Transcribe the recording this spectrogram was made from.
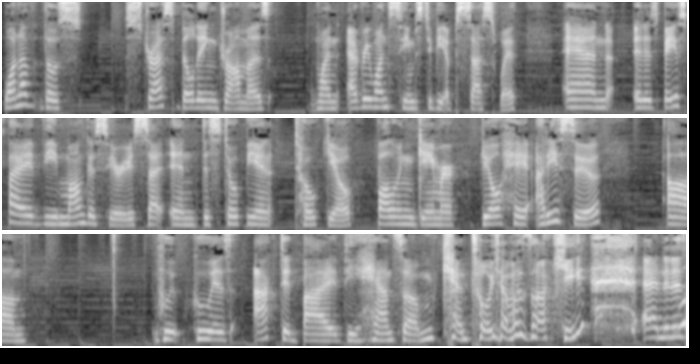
one of those stress-building dramas when everyone seems to be obsessed with, and it is based by the manga series set in dystopian Tokyo, following gamer Ryohei Arisu, who who is acted by the handsome Kento Yamazaki, and it is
